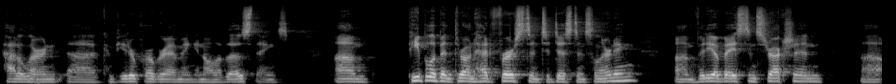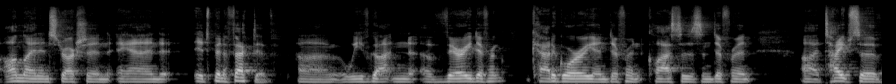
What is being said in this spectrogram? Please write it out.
how to learn uh, computer programming and all of those things. Um, people have been thrown headfirst into distance learning, um, video based instruction uh, online instruction, and it's been effective. Um, we've gotten a very different category and different classes and different uh, types of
